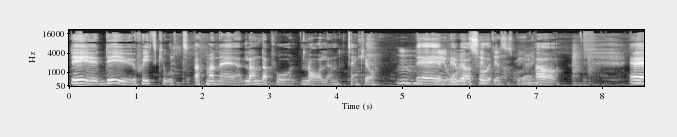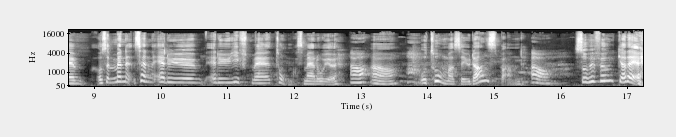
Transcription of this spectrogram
Det är, det är ju skitcoolt att man eh, landar på Nalen, tänker jag. Mm, Det är blev jag årets häftigaste spelning. Ja. Eh, och sen, men sen är du, ju, är du ju gift med Thomas med då ju. Ja. Ja. Och Thomas är ju dansband. ja. Så hur funkar det?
